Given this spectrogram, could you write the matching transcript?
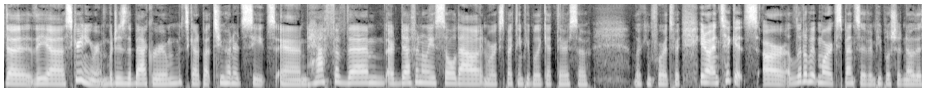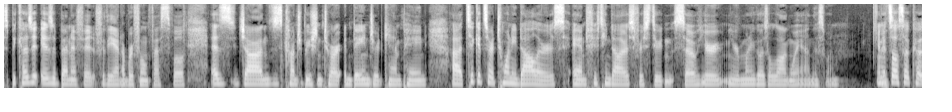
the, the uh, screening room, which is the back room, it's got about 200 seats, and half of them are definitely sold out, and we're expecting people to get there. So. Looking forward to it. You know, and tickets are a little bit more expensive, and people should know this because it is a benefit for the Ann Arbor Film Festival. As John's contribution to our endangered campaign, uh, tickets are twenty dollars and fifteen dollars for students. So your your money goes a long way on this one. And it's, It's- also co-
